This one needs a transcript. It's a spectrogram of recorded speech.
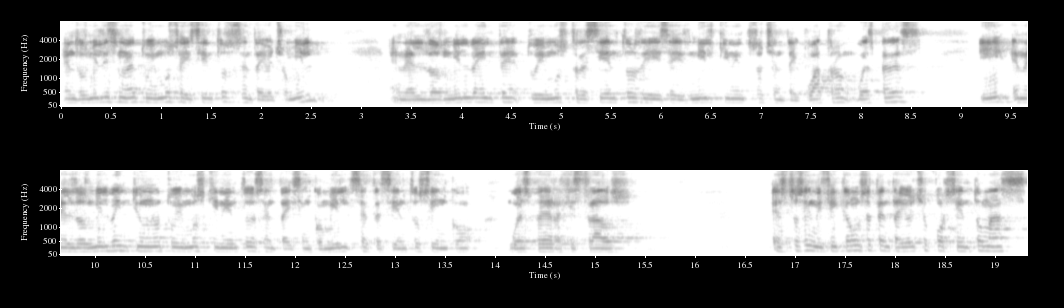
En 2019 tuvimos 668 mil. En el 2020 tuvimos 316.584 huéspedes y en el 2021 tuvimos 565.705 huéspedes registrados. Esto significa un 78% más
